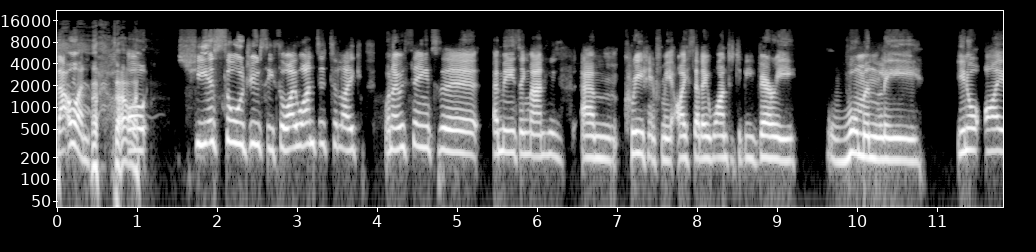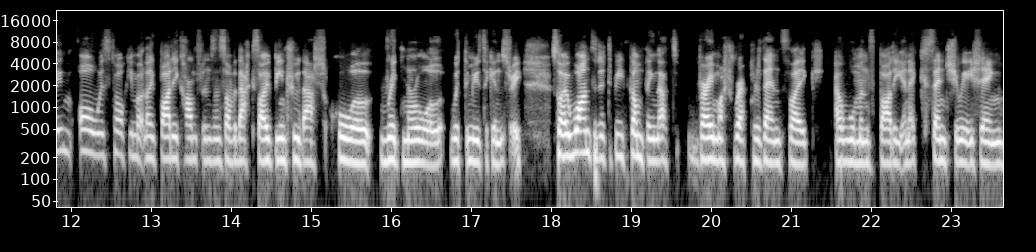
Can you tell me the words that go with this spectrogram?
that one. that oh, one she is so juicy. So I wanted to like when I was saying to the amazing man who's um creating for me, I said I wanted to be very womanly. You know, I'm always talking about like body confidence and stuff like that because I've been through that whole rigmarole with the music industry. So I wanted it to be something that very much represents like a woman's body and accentuating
